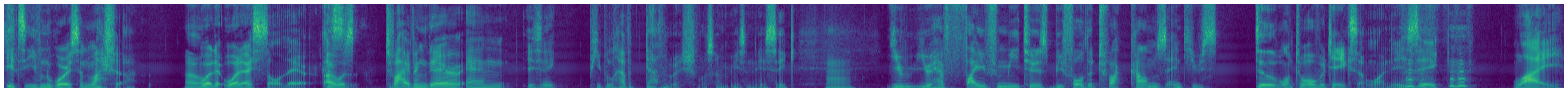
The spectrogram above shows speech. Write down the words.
it's even worse in Russia, Oh. what, what I saw there. I was driving there and it's like people have a death wish for some reason. It's like Hmm. you, you have five meters before the truck comes and you still want to overtake someone. It's like, why?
